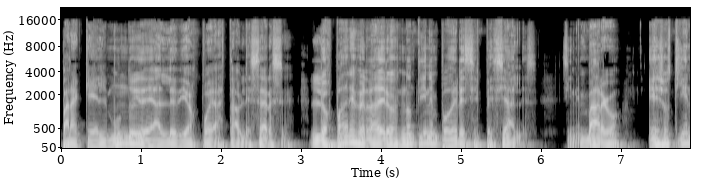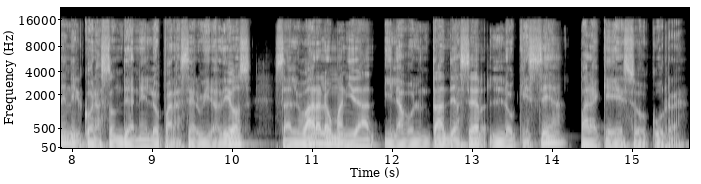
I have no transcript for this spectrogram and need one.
para que el mundo ideal de Dios pueda establecerse. Los padres verdaderos no tienen poderes especiales. Sin embargo, ellos tienen el corazón de anhelo para servir a Dios, salvar a la humanidad y la voluntad de hacer lo que sea para que eso ocurra.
